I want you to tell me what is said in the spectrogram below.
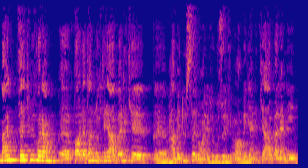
من فکر می‌کنم قاعدتا نکته اولی که همه دوست داریم آقای دکتر بزرگی ما بگن این که اولا این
